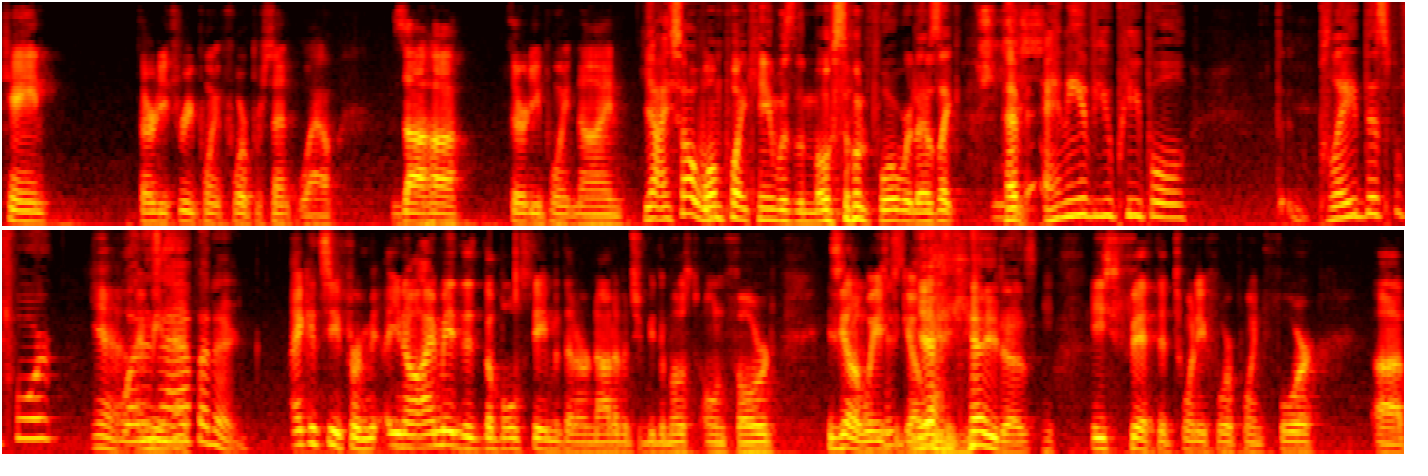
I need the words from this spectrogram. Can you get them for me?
Kane, thirty-three point four percent. Wow, Zaha, thirty point nine. yeah, I saw at one point Kane was the most owned forward. I was like, have any of you people played this before? Yeah, What I is mean, that- happening? I can see from you know I made the, the bold statement that Arnautovic should be the most owned forward. He's got a ways to go. yeah, He's- yeah, he does. He's fifth at 24.4. For me, Uh,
